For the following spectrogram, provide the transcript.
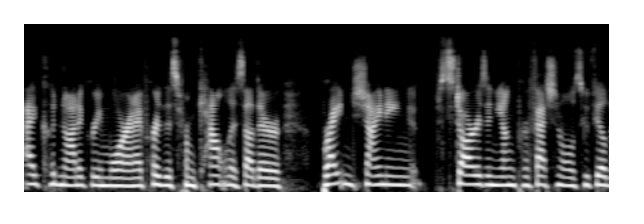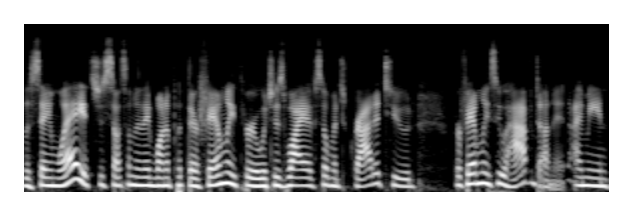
I could not agree more. And I've heard this from countless other bright and shining stars and young professionals who feel the same way. It's just not something they'd want to put their family through, which is why I have so much gratitude for families who have done it. I mean,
